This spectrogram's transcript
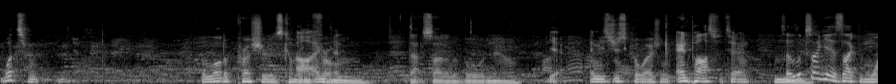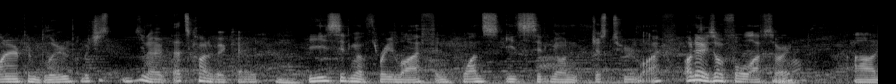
What's A lot of pressure is coming Oh, and- from that side of the board now. And he's just coercion and pass for turn. So it looks like he has like one open blue, which is you know that's kind of okay. He is sitting on three life, and once he's sitting on just two life. Oh no, he's on four life. Sorry, uh,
